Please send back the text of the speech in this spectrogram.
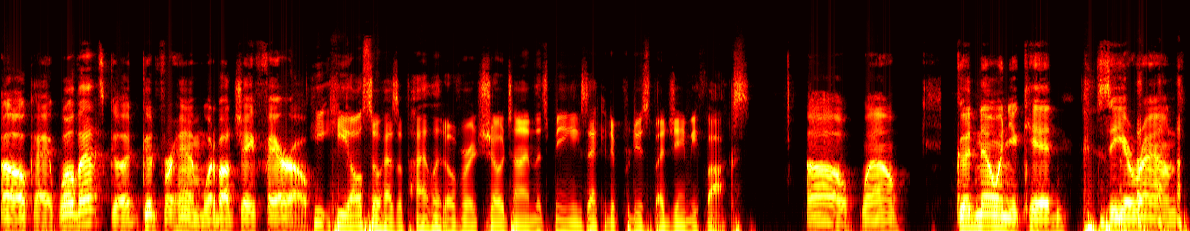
Oh, okay. Well, that's good. Good for him. What about Jay Pharoah? he he also has a pilot over at Showtime that's being executive produced by Jamie Foxx. Oh, well. Good knowing you, kid. See you around.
